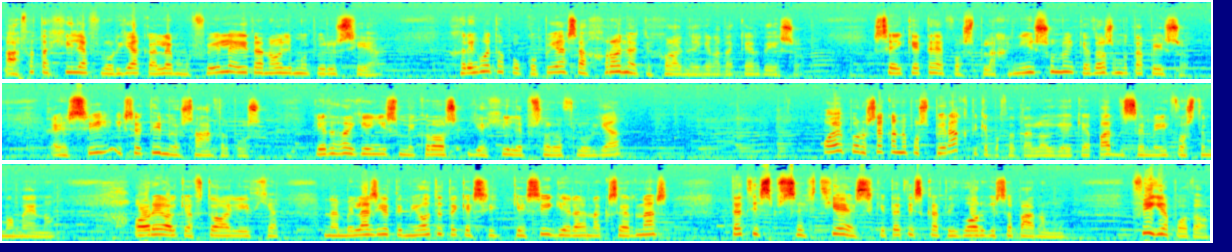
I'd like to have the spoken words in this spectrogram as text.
Αυτά τα χίλια φλουριά, καλέ μου φίλε, ήταν όλη μου περιουσία. Χρήματα που κοπίασα χρόνια και χρόνια για να τα κερδίσω. Σε οικετεύω, σπλαχνίσουμε και δώσ' μου τα πίσω. Εσύ είσαι τίμιος άνθρωπος, γιατί θα γίνεις μικρός για χίλια ψωροφλουριά. Ο έπορος έκανε πω πειράχτηκε από αυτά τα λόγια και απάντησε με ύφος θυμωμένο. Ωραίο και αυτό αλήθεια. Να μιλάς για τιμιότητα και σύγκαιρα να ξερνάς τέτοιες ψευτιές και τέτοιες κατηγόριε επάνω μου. Φύγε από εδώ.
